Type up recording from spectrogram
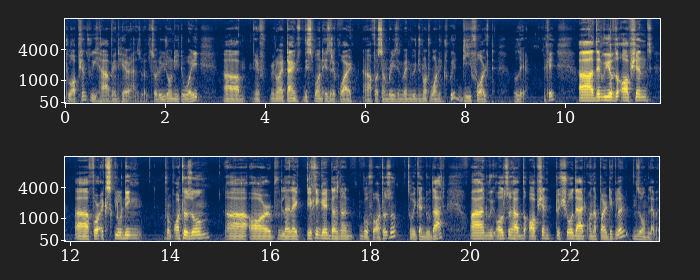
two options we have in here as well. So you don't need to worry um, if you know at times this one is required uh, for some reason when we do not want it to be default layer okay? Uh, then we have the options uh, for excluding from auto zoom uh, or like clicking it does not go for auto zoom so we can do that. And we also have the option to show that on a particular zoom level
